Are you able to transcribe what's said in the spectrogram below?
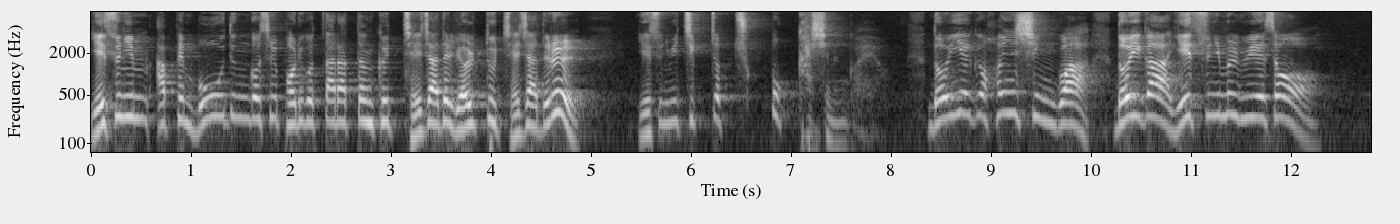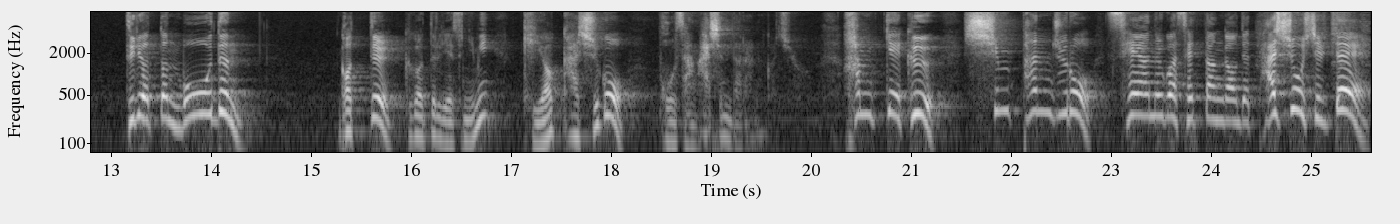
예수님 앞에 모든 것을 버리고 따랐던 그 제자들 열두 제자들을 예수님이 직접 축복하시는 거예요. 너희의 그 헌신과 너희가 예수님을 위해서 드렸던 모든 것들 그것들을 예수님이 기억하시고 보상하신다라는 거죠. 함께 그 심판주로 새 하늘과 새 땅 가운데 다시 오실 때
